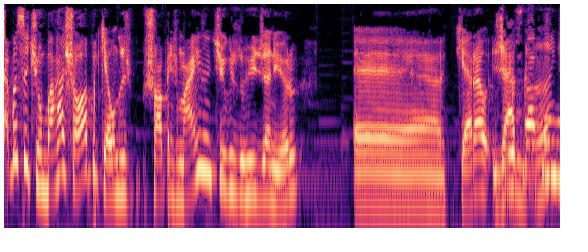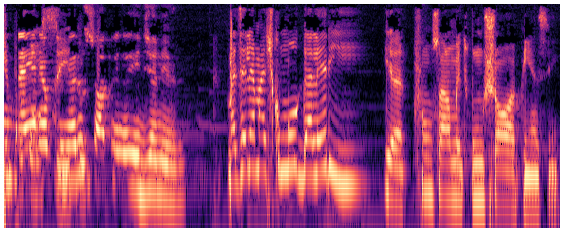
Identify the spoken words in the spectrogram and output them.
Aí você tinha o Barra Shopping, que é um dos shoppings mais antigos do Rio de Janeiro, é, que era já o shopping grande Mumbai é o primeiro shopping do Rio de Janeiro. mas ele é mais como galeria, não funciona muito como shopping, assim.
